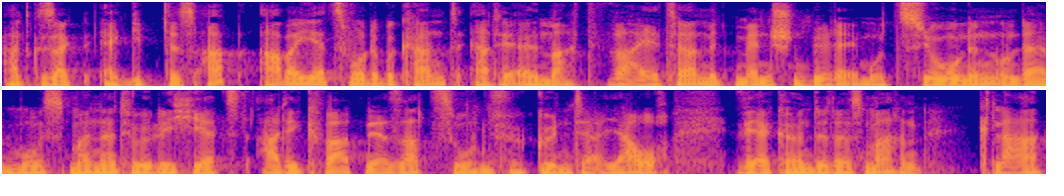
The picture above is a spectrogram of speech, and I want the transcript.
hat gesagt, er gibt es ab, aber jetzt wurde bekannt, RTL macht weiter mit Menschenbilder Emotionen und da muss man natürlich jetzt adäquaten Ersatz suchen für Günther Jauch. Wer könnte das machen? Klar,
